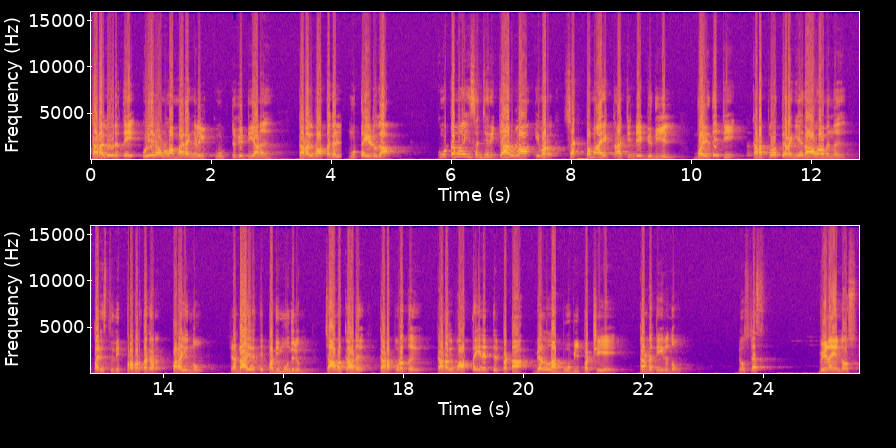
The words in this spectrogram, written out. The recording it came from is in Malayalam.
കടലോരത്തെ ഉയരമുള്ള മരങ്ങളിൽ കൂട്ടുകെട്ടിയാണ് കടൽവാത്തകൾ മുട്ടയിടുക. കൂട്ടമായി സഞ്ചരിക്കാറുള്ള ഇവർ ശക്തമായ കാറ്റിന്റെ ഗതിയിൽ വഴിതെറ്റി കടപ്പുറത്തിറങ്ങിയതാവാമെന്ന് പരിസ്ഥിതി പ്രവർത്തകർ പറയുന്നു. രണ്ടായിരത്തി പതിമൂന്നിലും ചാവക്കാട് കടപ്പുറത്ത് കടൽ വാത്ത ഇനത്തിൽപ്പെട്ട വെള്ള ഭൂമി പക്ഷിയെ കണ്ടെത്തിയിരുന്നു. ന്യൂസ് ഡെസ്ക് വീണയൻ ന്യൂസ്.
